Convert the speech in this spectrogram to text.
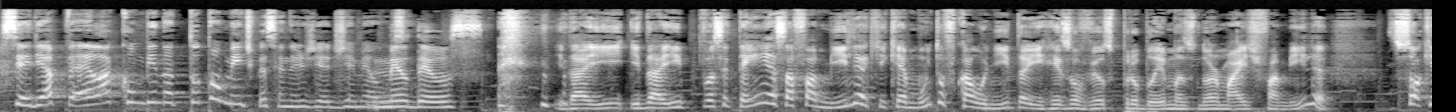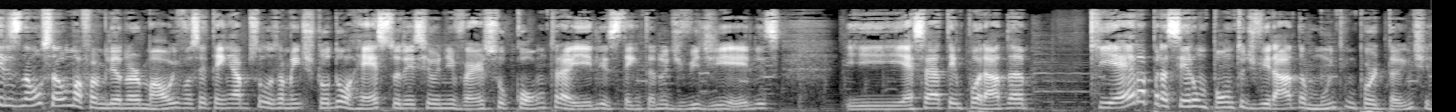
Seria. Ela combina totalmente com essa energia de gêmea Olsen. Meu Deus. E daí, e daí você tem essa família que quer muito ficar unida e resolver os problemas normais de família. Só que eles não são uma família normal e você tem absolutamente todo o resto desse universo contra eles, tentando dividir eles. E essa é a temporada que era pra ser um ponto de virada muito importante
